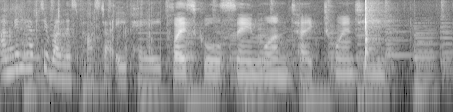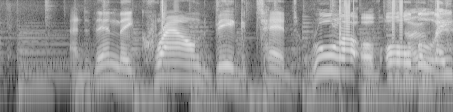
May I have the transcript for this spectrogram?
I'm going to have to run this past our EP. Play School Scene 1, Take 20. And then they crowned Big Ted, ruler of all the no, they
